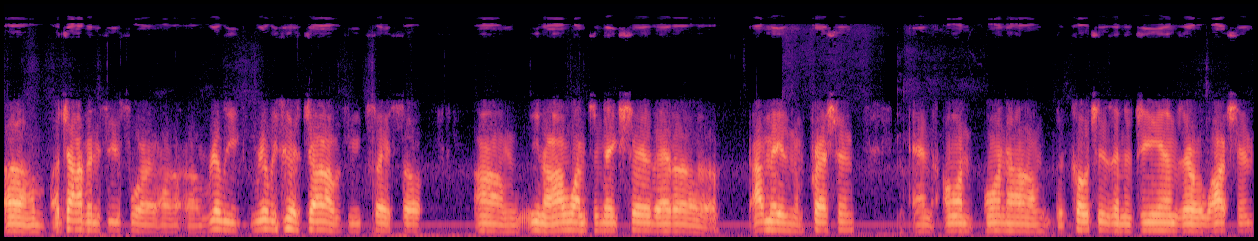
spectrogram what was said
um, a job interview for a, a really really good job, if you'd say so. Um, you know, I wanted to make sure that uh, I made an impression, and on on um, the coaches and the GMs that were watching,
